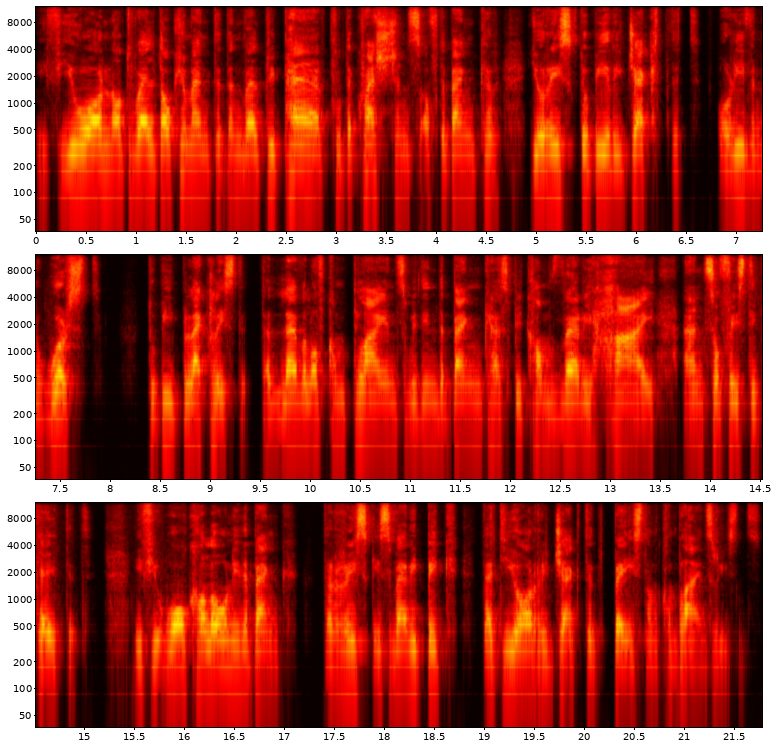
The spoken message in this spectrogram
If you are not well documented and well prepared to the questions of the banker, you risk to be rejected or even worse, to be blacklisted. The level of compliance within the bank has become very high and sophisticated. If you walk alone in a bank, the risk is very big that you are rejected based on compliance reasons.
